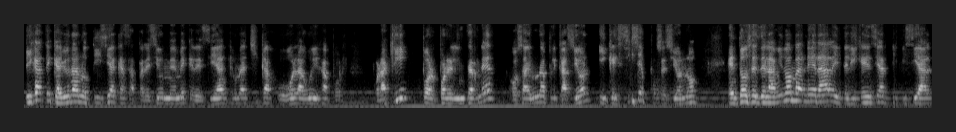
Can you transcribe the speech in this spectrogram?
Fíjate que había una noticia que hasta apareció un meme que decían que una chica jugó la Ouija por, por aquí, por, por el internet, o sea, en una aplicación y que sí se posesionó. Entonces, de la misma manera, la inteligencia artificial,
